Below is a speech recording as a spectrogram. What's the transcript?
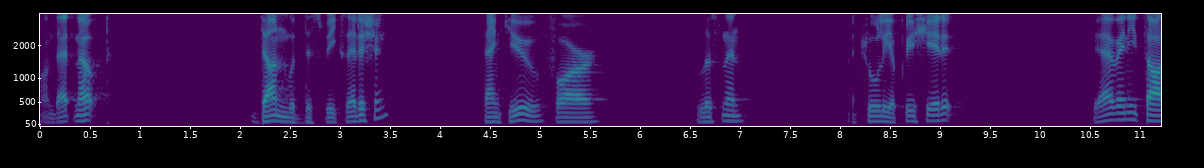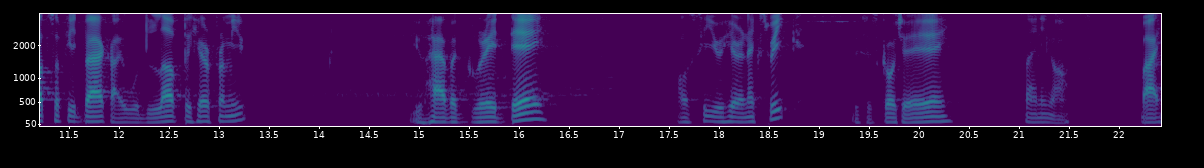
on that note, done with this week's edition. Thank you for listening. I truly appreciate it. If you have any thoughts or feedback, I would love to hear from you. You have a great day. I'll see you here next week. This is Coach AA signing off. Bye.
